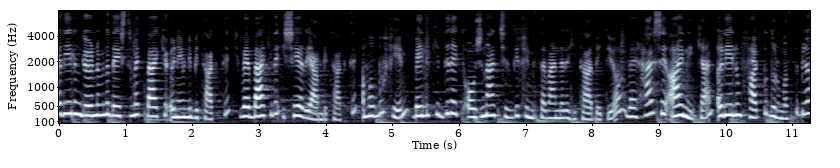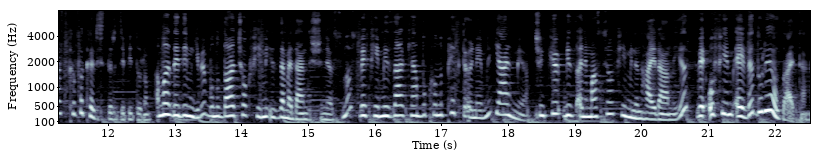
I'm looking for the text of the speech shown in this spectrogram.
Ariel'in görünümünü değiştirmek belki önemli bir taktik ve belki de işe yarayan bir taktik. Ama bu film belli ki direkt orijinal çizgi filmi sevenlere hitap ediyor ve her şey aynıyken Ariel'in farklı durması biraz kafa karıştırıcı bir durum. Ama dediğim gibi bunu daha çok filmi izlemeden düşünüyorsunuz ve filmi izlerken bu konu pek de önemli gelmiyor. Çünkü biz animasyon filminin hayranıyız ve o film evde duruyor zaten.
